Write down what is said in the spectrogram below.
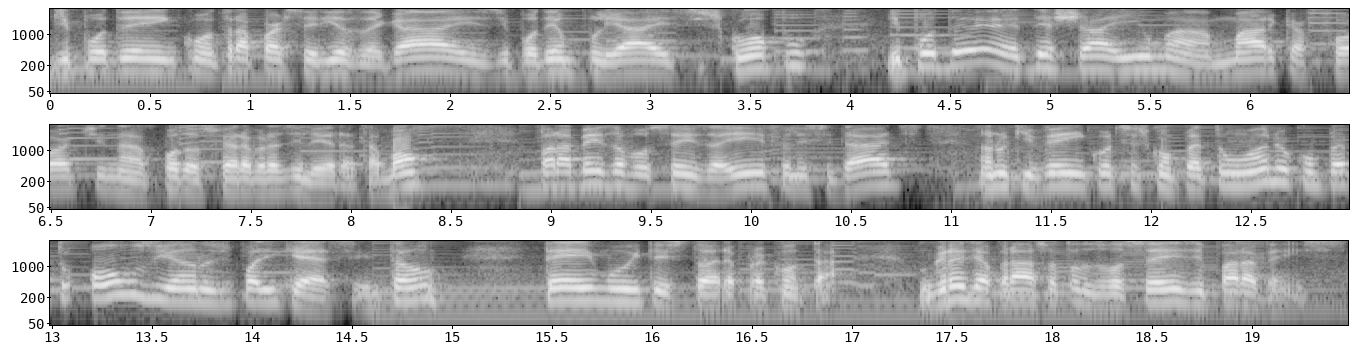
de poder encontrar parcerias legais, de poder ampliar esse escopo e poder deixar aí uma marca forte na podosfera brasileira, tá bom? Parabéns a vocês aí, felicidades. Ano que vem, enquanto vocês completam um ano, eu completo 11 anos de podcast. Então, tem muita história para contar. Um grande abraço a todos vocês e parabéns.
